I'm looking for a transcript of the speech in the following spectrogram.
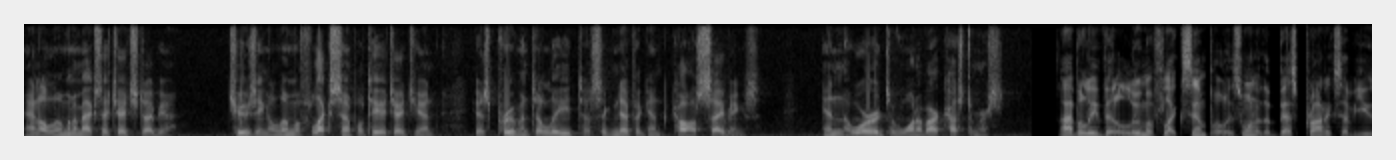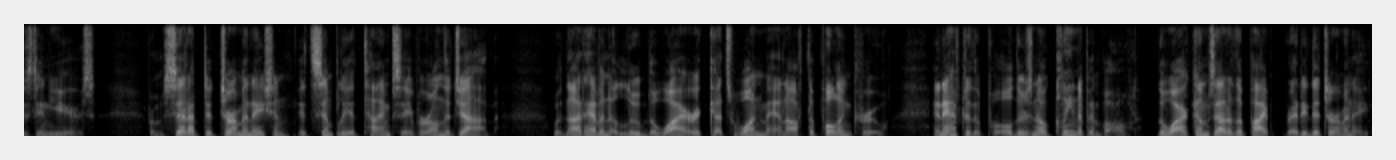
and aluminum XHHW, choosing Alumaflex SIMpull THHN is proven to lead to significant cost savings. In the words of one of our customers, I believe that Alumaflex SIMpull is one of the best products I've used in years. From setup to termination, it's simply a time saver on the job. With not having to lube the wire, it cuts one man off the pulling crew. And after the pull, there's no cleanup involved. The wire comes out of the pipe ready to terminate.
